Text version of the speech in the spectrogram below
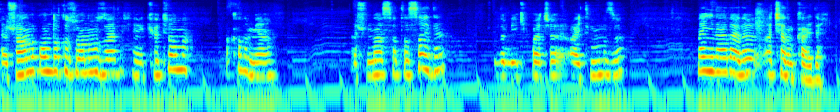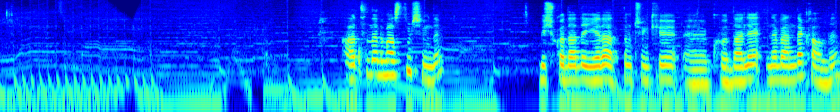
Ya şu anlık 19 won'umuz var. Yani kötü ama bakalım ya. ya şunlar satılsaydı Şurada bir iki parça itemimiz var. Ben yine ara ara açarım kaydı. Artıları bastım şimdi. Bir şu kadar da yere attım çünkü e, kurdale ne bende kaldı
